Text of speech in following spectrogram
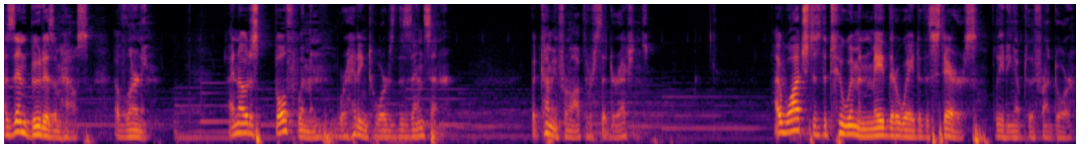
a Zen Buddhism house of learning, I noticed both women were heading towards the Zen Center, but coming from opposite directions. I watched as the two women made their way to the stairs leading up to the front door.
